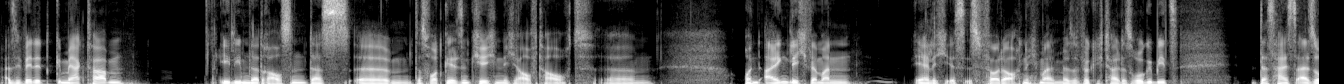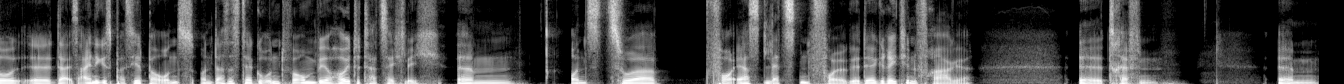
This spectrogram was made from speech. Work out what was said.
Also ihr werdet gemerkt haben, ihr Lieben da draußen, dass ähm, das Wort Gelsenkirchen nicht auftaucht. Ähm, und eigentlich, wenn man ehrlich ist, ist Förde auch nicht mal mehr so wirklich Teil des Ruhrgebiets. Das heißt also, äh, da ist einiges passiert bei uns und das ist der Grund, warum wir heute tatsächlich ähm, uns zur vorerst letzten Folge der Gretchenfrage äh, treffen. Ähm,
